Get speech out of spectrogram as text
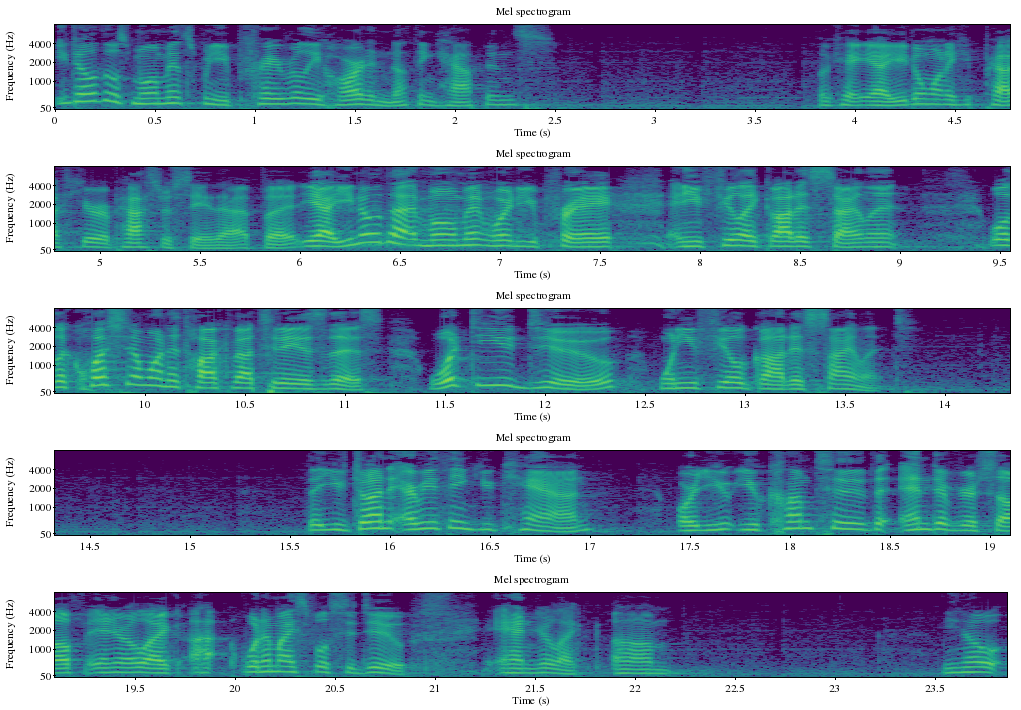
you know those moments when you pray really hard and nothing happens. Okay, yeah, you don't want to hear a pastor say that, but yeah, you know that moment when you pray and you feel like God is silent well, the question I want to talk about today is this What do you do when you feel God is silent? That you've done everything you can, or you, you come to the end of yourself and you're like, uh, What am I supposed to do? And you're like, um, You know,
